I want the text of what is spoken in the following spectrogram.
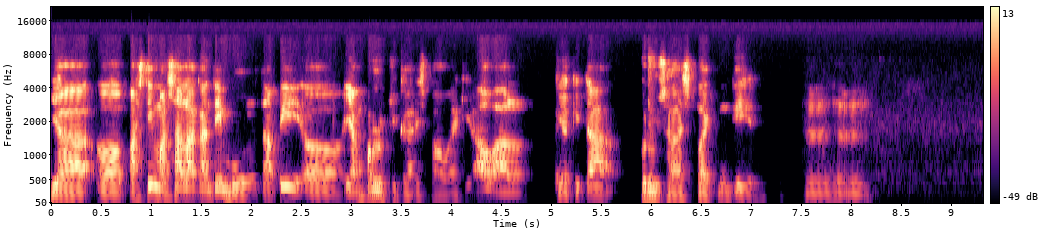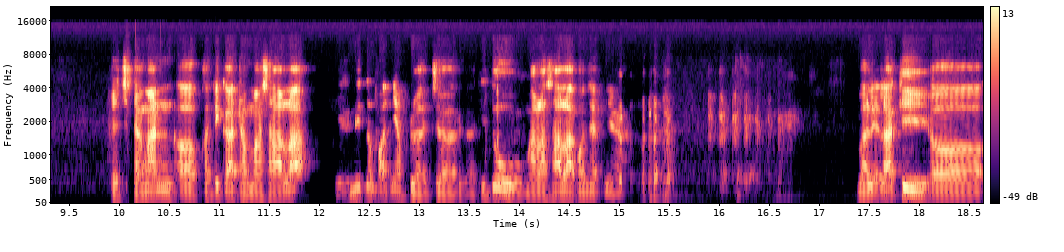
ya uh, pasti masalah akan timbul. Tapi uh, yang perlu digarisbawahi di awal, ya kita berusaha sebaik mungkin. Hmm, hmm. Ya jangan uh, ketika ada masalah, ya ini tempatnya belajar, kayak gitu, malah salah konsepnya. Balik lagi uh,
